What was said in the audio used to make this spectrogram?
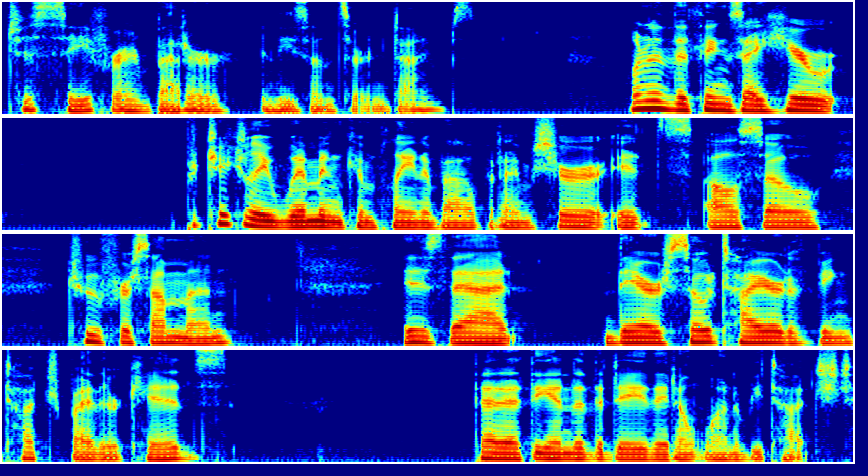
just safer and better in these uncertain times. One of the things I hear, particularly women complain about, but I'm sure it's also true for some men, is that they're so tired of being touched by their kids that at the end of the day, they don't want to be touched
